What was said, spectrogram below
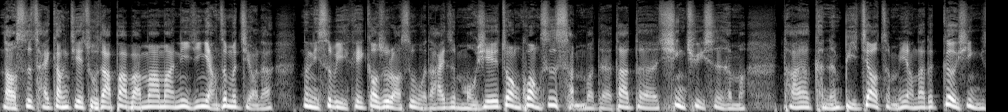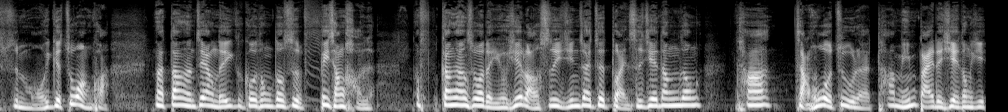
老师才刚接触他，爸爸妈妈你已经养这么久了，那你是不是也可以告诉老师，我的孩子某些状况是什么的？他的兴趣是什么？他可能比较怎么样？他的个性是某一个状况？那当然，这样的一个沟通都是非常好的。那刚刚说的，有些老师已经在这短时间当中，他掌握住了，他明白的一些东西，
